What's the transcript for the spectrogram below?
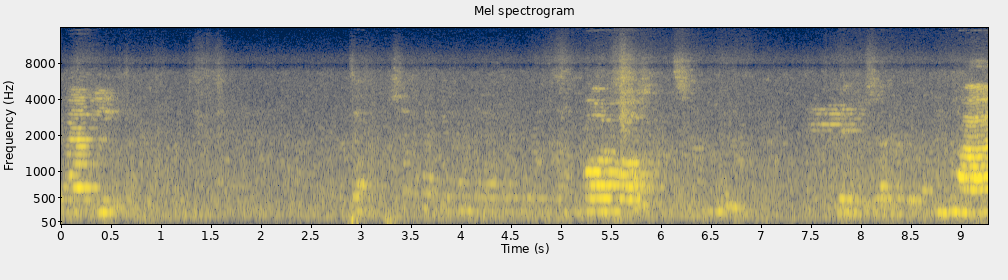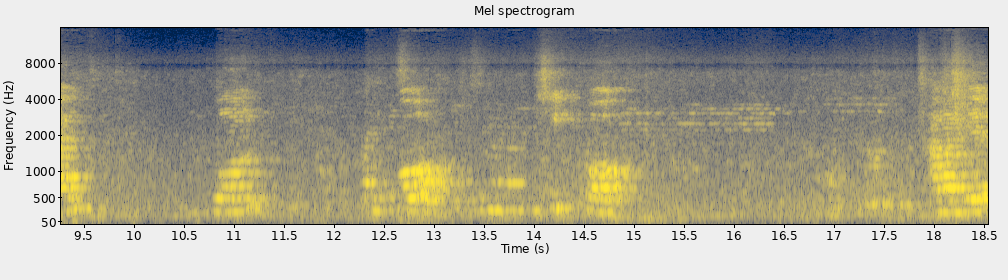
নানি বড় ভাই বোন ও শিক্ষক আমাদের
